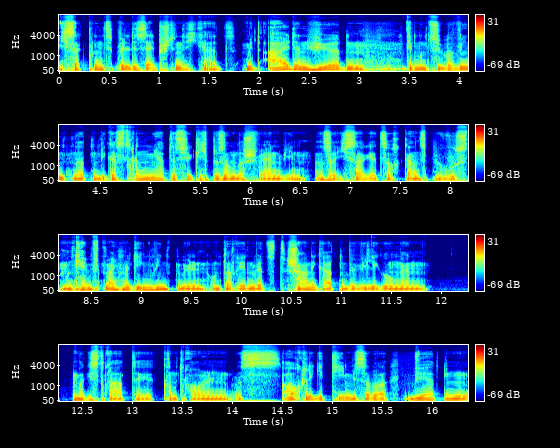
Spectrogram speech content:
ich sage prinzipiell die Selbstständigkeit mit all den Hürden, die man zu überwinden hat. Und die Gastronomie hat das wirklich besonders schwer in Wien. Also ich sage jetzt auch ganz bewusst, man kämpft manchmal gegen Windmühlen und da reden wir jetzt Schanigartenbewilligungen, Magistrate, Kontrollen, was auch legitim ist, aber wir hatten,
